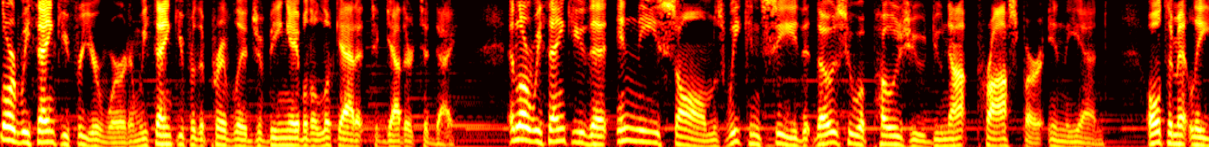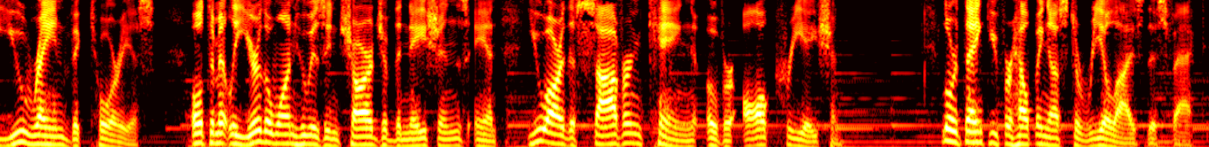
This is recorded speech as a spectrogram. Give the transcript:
Lord, we thank you for your word, and we thank you for the privilege of being able to look at it together today. And Lord, we thank you that in these Psalms we can see that those who oppose you do not prosper in the end. Ultimately, you reign victorious. Ultimately, you're the one who is in charge of the nations, and you are the sovereign king over all creation. Lord, thank you for helping us to realize this fact.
